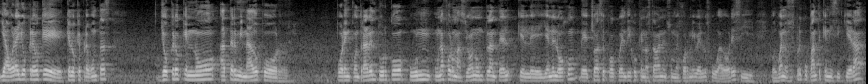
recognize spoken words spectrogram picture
Y ahora yo creo que, que lo que preguntas, yo creo que no ha terminado por, por encontrar el turco un, una formación, un plantel que le llene el ojo. De hecho, hace poco él dijo que no estaban en su mejor nivel los jugadores y pues bueno, eso es preocupante que ni siquiera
